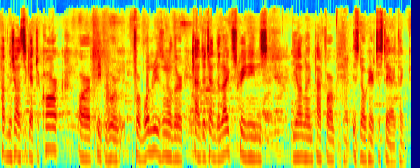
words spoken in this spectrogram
haven't the chance to get to Cork, or people who, are, for one reason or another, can't attend the live screenings. The online platform is now here to stay. I think.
